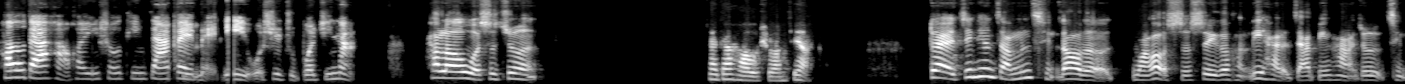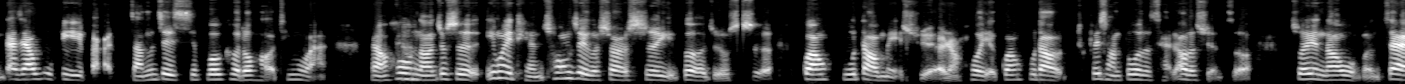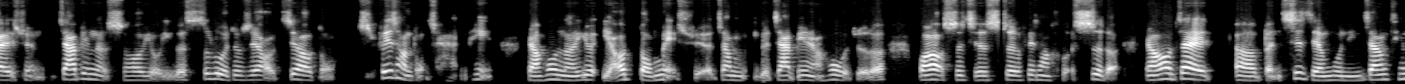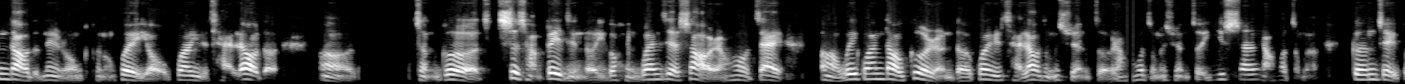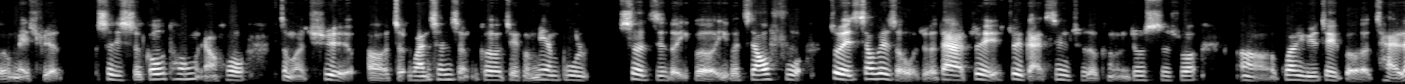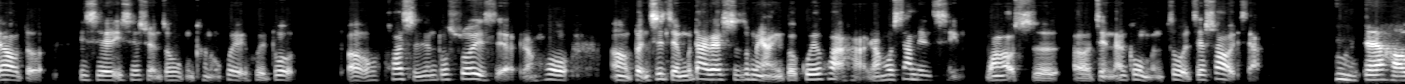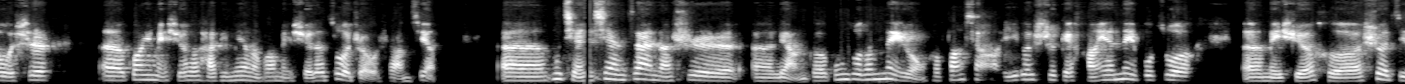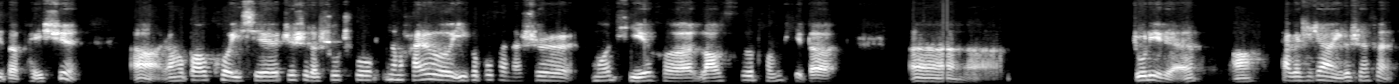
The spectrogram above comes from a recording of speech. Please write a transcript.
Hello，大家好，欢迎收听加倍美丽，我是主播 Gina。Hello，我是 June。大家好，我是王静。对，今天咱们请到的王老师是一个很厉害的嘉宾哈，就是请大家务必把咱们这期播客都好好听完。然后呢，就是因为填充这个事儿是一个就是关乎到美学，然后也关乎到非常多的材料的选择。所以呢，我们在选嘉宾的时候有一个思路，就是要既要懂非常懂产品，然后呢又也要懂美学这样一个嘉宾。然后我觉得王老师其实是非常合适的。然后在呃本期节目您将听到的内容可能会有关于材料的呃整个市场背景的一个宏观介绍，然后再呃微观到个人的关于材料怎么选择，然后怎么选择医生，然后怎么。跟这个美学设计师沟通，然后怎么去呃整完成整个这个面部设计的一个一个交付。作为消费者，我觉得大家最最感兴趣的可能就是说，呃，关于这个材料的一些一些选择，我们可能会会多呃花时间多说一些。然后，嗯，本期节目大概是这么样一个规划哈。然后下面请王老师呃简单跟我们自我介绍一下。嗯，大家好，我是。呃，关于美学和海平面冷光美学的作者，我是王静。呃，目前现在呢是呃两个工作的内容和方向，一个是给行业内部做呃美学和设计的培训啊，然后包括一些知识的输出。那么还有一个部分呢是磨提和劳斯蓬体的呃主理人啊，大概是这样一个身份。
